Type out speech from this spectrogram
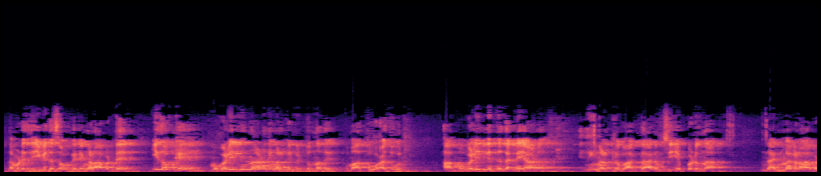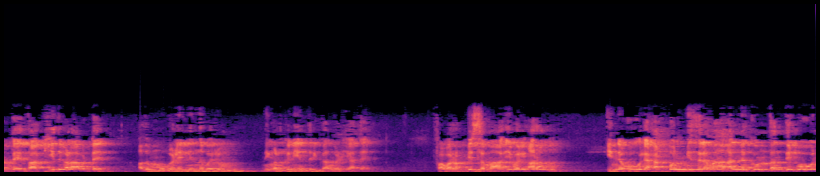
നമ്മുടെ ജീവിത സൗകര്യങ്ങളാവട്ടെ ഇതൊക്കെ മുകളിൽ നിന്നാണ് നിങ്ങൾക്ക് കിട്ടുന്നത്. ആ മുകളിൽ നിന്ന് തന്നെയാണ് നിങ്ങൾക്ക് വാഗ്ദാനം ചെയ്യപ്പെടുന്ന നന്മകളാവട്ടെ താക്കീതുകളാവട്ടെ അതും മുകളിൽ നിന്ന് വരും. നിങ്ങൾക്ക് നിയന്ത്രിക്കാൻ കഴിയാതെ. ഇന്നഹു ലഹഖുൻ മിസ്ല മാ അന്നകും തന്തിഖൂൻ.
